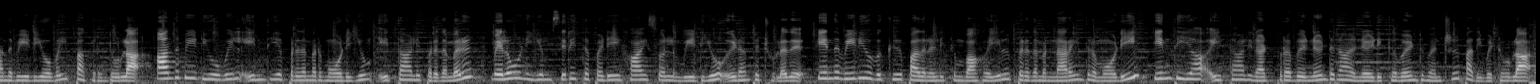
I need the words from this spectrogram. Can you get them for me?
அந்த வீடியோவை பகிர்ந்துள்ளார். அந்த வீடியோவில் இந்திய பிரதமர் மோடியும் இத்தாலி பிரதமர் மெலோனியும் சிரித்தபடி ஹாய் சொல்லும் வீடியோ இடம்பெற்றுள்ளது இந்த வீடியோவுக்கு பதிலளிக்கும் வகையில் பிரதமர் நரேந்திர மோடி இந்தியா இத்தாலி நட்புறவு நீண்ட நாள் நீடிக்க வேண்டும் என்று பதிவிட்டுள்ளார்.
